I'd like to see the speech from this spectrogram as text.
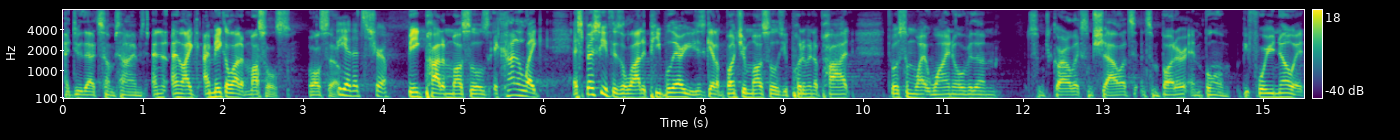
I do that sometimes, and and like I make a lot of mussels also. Yeah, that's true. Big pot of mussels. It kind of like, especially if there's a lot of people there, you just get a bunch of mussels, you put them in a pot, throw some white wine over them, some garlic, some shallots, and some butter, and boom. Before you know it,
